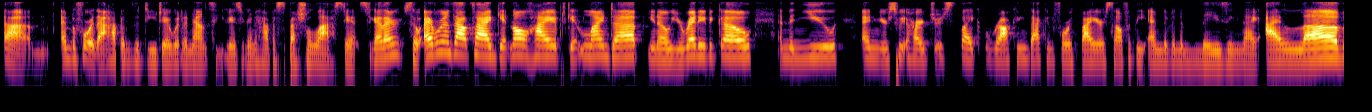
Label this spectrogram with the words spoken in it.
um, and before that happens, the DJ would announce that you guys are going to have a special last dance together. So everyone's outside getting all hyped, getting lined up, you know, you're ready to go. And then you and your sweetheart just like rocking back and forth by yourself at the end of an amazing night. I love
